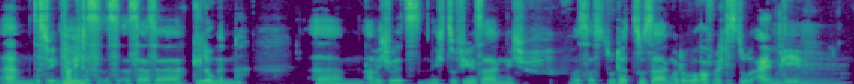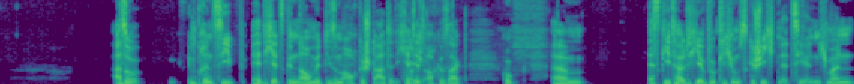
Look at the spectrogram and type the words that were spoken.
Ähm, deswegen fand mhm. ich das sehr, sehr gelungen. Ähm, aber ich will jetzt nicht zu viel sagen. Ich, was hast du dazu sagen oder worauf möchtest du eingehen? Also im Prinzip hätte ich jetzt genau mit diesem auch gestartet. Ich hätte okay. jetzt auch gesagt, guck, ähm, es geht halt hier wirklich ums Geschichtenerzählen. Ich meine,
